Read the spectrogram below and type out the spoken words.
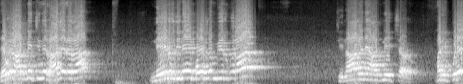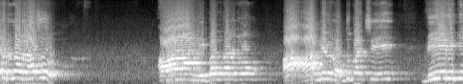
ఎవరు ఆజ్ఞ ఇచ్చింది? రాజే కదా? నేను తినే భోజనం మీరు కూడా తినాలని ఆజ్ఞ ఇచ్చాడు. మరి ఇప్పుడేమంటున్నాడు రాజు? ఆ నిబంధనను ఆ ఆజ్ఞను రద్దుపరిచి వీరికి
